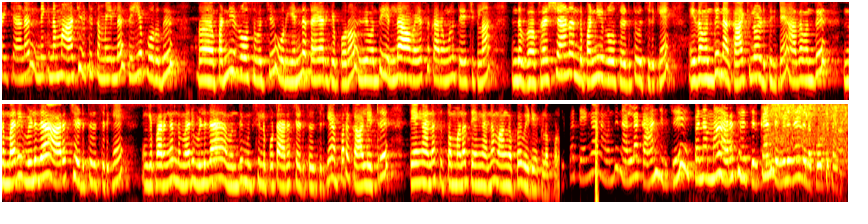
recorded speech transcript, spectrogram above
மை சேனல் இன்றைக்கி நம்ம ஆச்சி வீட்டு சமையலில் செய்ய போகிறது பன்னீர் ரோஸை வச்சு ஒரு எண்ணெய் தயாரிக்க போகிறோம் இது வந்து எல்லா வயசுக்காரங்களும் தேய்ச்சிக்கலாம். இந்த ஃப்ரெஷ்ஷான இந்த பன்னீர் ரோஸ் எடுத்து வச்சுருக்கேன். இதை வந்து நான் கால் கிலோ எடுத்துக்கிட்டேன். அதை வந்து இந்த மாதிரி விழுதாக அரைச்சி எடுத்து வச்சுருக்கேன். இங்கே பாருங்கள் இந்த மாதிரி விழுதாக வந்து மிக்சியில் போட்டு அரைச்சி எடுத்து வச்சுருக்கேன். அப்புறம் கால் லிட்ரு தேங்காய் எண்ணெய் சுத்தமான தேங்காய் எண்ணெய். வாங்க இப்போ வீடியோக்குள்ளே போகணும் இப்போ தேங்காய் எண்ணெய் வந்து நல்லா காஞ்சிருச்சு. இப்போ நம்ம அரைச்சி வச்சுருக்க இந்த விழுதை இதில் போட்டுக்கலாம்.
